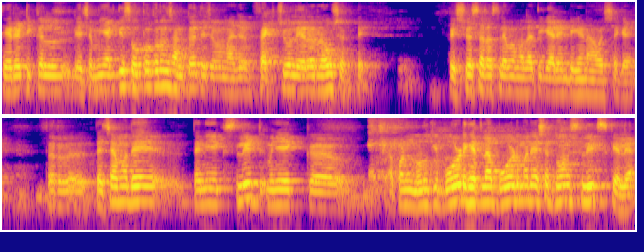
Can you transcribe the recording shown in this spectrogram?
थेरेटिकल याच्या मी अगदी सोपं करून सांगतोय त्याच्यामुळे माझ्या फॅक्च्युअल एरर राहू शकते. पेशवेसर असल्यामुळे मला ती गॅरंटी घेणं आवश्यक आहे. तर त्याच्यामध्ये त्यांनी एक स्लिट म्हणजे एक आपण म्हणू की बोर्ड घेतला बोर्डमध्ये अशा दोन स्लिट्स केल्या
